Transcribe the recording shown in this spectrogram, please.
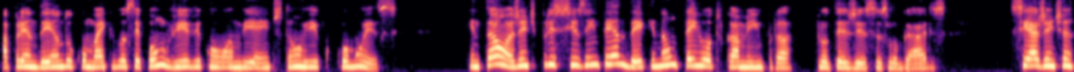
aprendendo como é que você convive com um ambiente tão rico como esse. Então, a gente precisa entender que não tem outro caminho para proteger esses lugares se a gente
